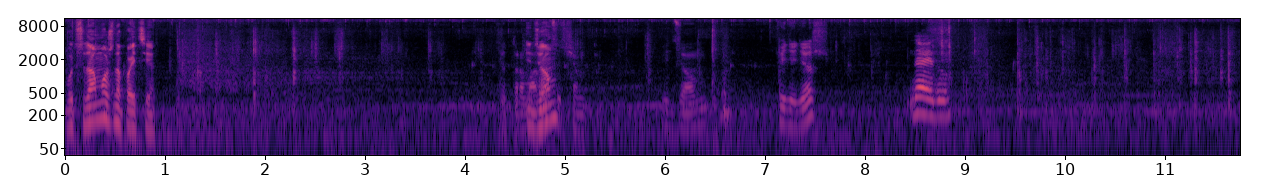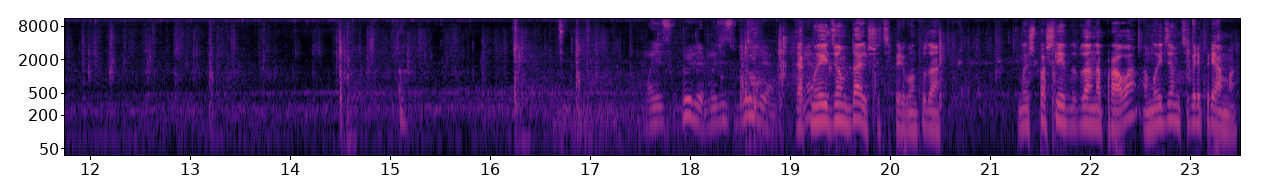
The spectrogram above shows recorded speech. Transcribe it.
Вот сюда можно пойти. Чем-то? Идем. Федя, идешь? Да, иду. Мы здесь были, мы здесь были. Так Нет? мы идем дальше теперь, вон туда. Мы ж пошли туда направо, а мы идем теперь прямо.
